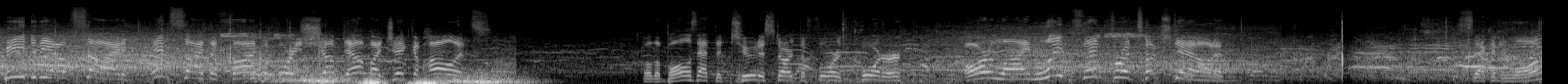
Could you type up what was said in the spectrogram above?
speed to the outside, inside the five before he's shoved out by Jacob Hollins. Well, the ball is at the two to start the fourth quarter. Arline leaps in for a touchdown. Second and long.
